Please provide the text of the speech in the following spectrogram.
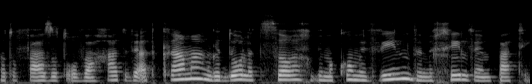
התופעה הזאת רווחת, ועד כמה גדול הצורך במקום מבין ומכיל ואמפתי.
